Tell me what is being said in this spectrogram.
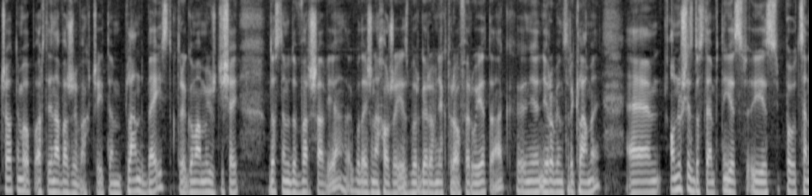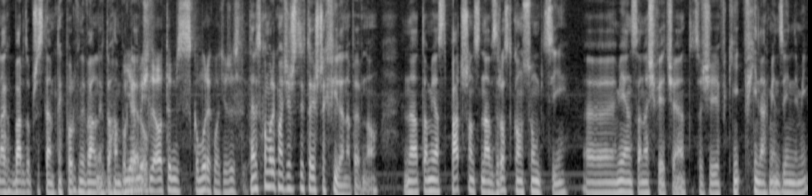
czy o tym oparty na warzywach, czyli ten plant-based, którego mamy już dzisiaj dostęp do w Warszawie, tak, bodajże na Chorze jest burgerownia, która oferuje, tak, nie, nie robiąc reklamy. Um, on już jest dostępny, jest, jest po cenach bardzo przystępnych, porównywalnych do hamburgerów. Ja myślę o tym z komórek macierzystych. Ten z komórek macierzystych to jeszcze chwilę na pewno. Natomiast patrząc na wzrost konsumpcji e, mięsa na świecie, to co się dzieje w, w Chinach między innymi,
